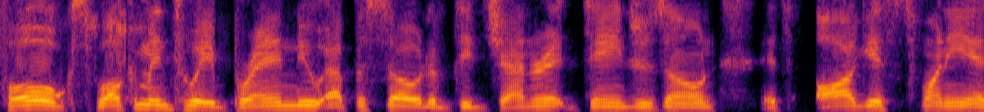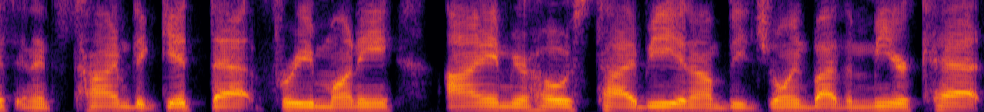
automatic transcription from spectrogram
Folks, welcome into a brand new episode of Degenerate Danger Zone. It's August 20th and it's time to get that free money. I am your host, Ty B, and I'll be joined by the Meerkat.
